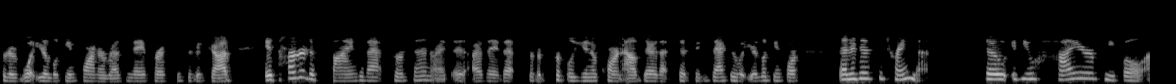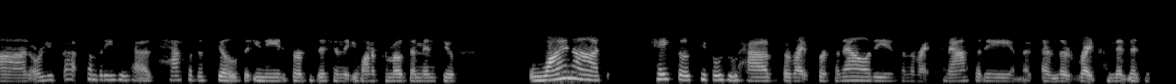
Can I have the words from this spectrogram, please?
sort of what you're looking for on a resume for a specific job. It's harder to find that person, right? Uh, are they that sort of purple unicorn out there that fits exactly what you're looking for than it is to train them. So if you hire people on, or you've got somebody who has half of the skills that you need for a position that you want to promote them into, why not take those people who have the right personalities and the right tenacity and the, and the right commitment to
